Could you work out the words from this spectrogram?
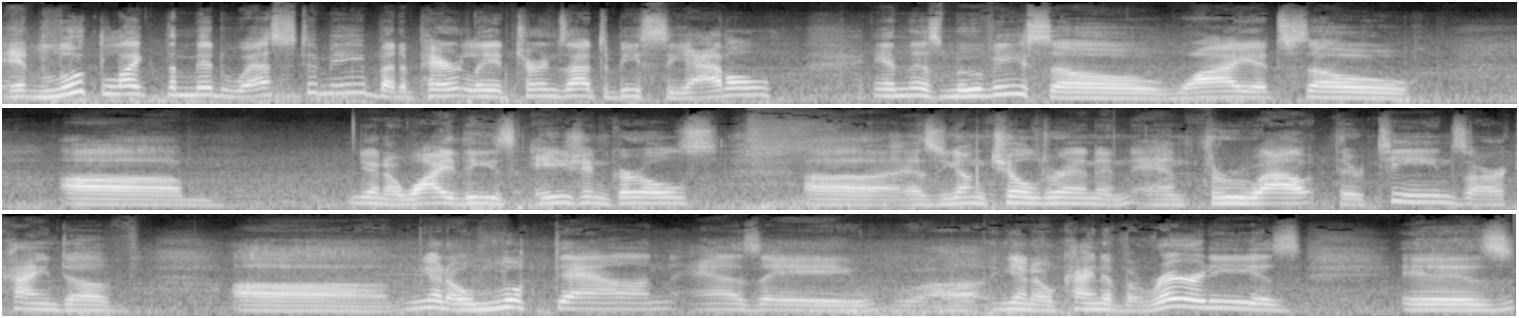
it looked like the Midwest to me, but apparently it turns out to be Seattle in this movie. So why it's so, um, you know, why these Asian girls, uh, as young children and, and throughout their teens, are kind of uh, you know, looked down as a, uh, you know, kind of a rarity is is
